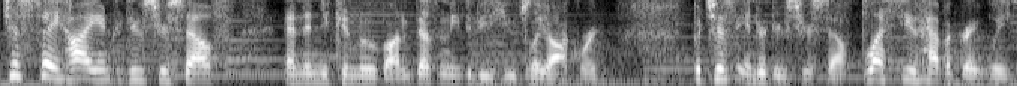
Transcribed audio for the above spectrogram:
Just say hi, introduce yourself, and then you can move on. It doesn't need to be hugely awkward, but just introduce yourself. Bless you. Have a great week.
